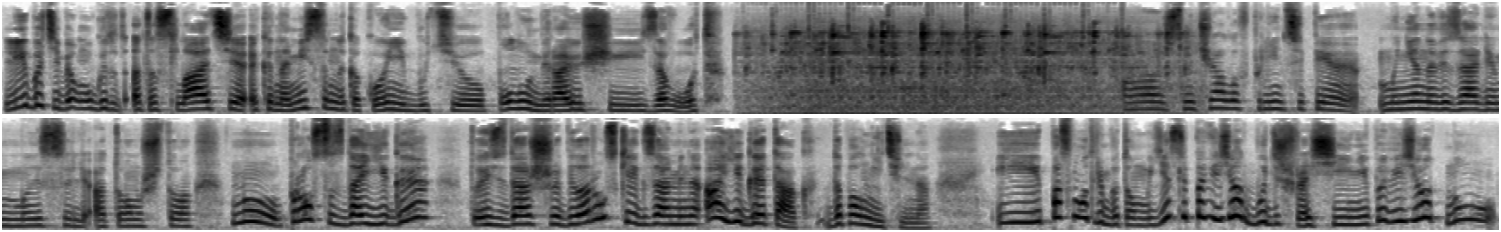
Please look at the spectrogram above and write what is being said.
либо тебя могут отослать экономистом на какой-нибудь э, полуумирающий завод. А сначала, в принципе, мне навязали мысль о том, что, ну, просто сдай ЕГЭ, то есть сдашь белорусские экзамены, а ЕГЭ так, дополнительно. И посмотрим потом, если повезет, будешь в России, не повезет, ну,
